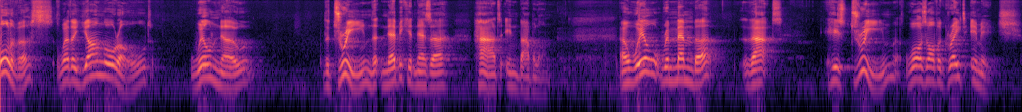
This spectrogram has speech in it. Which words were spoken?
All of us, whether young or old, will know the dream that Nebuchadnezzar had in Babylon. And we'll remember that his dream was of a great image.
